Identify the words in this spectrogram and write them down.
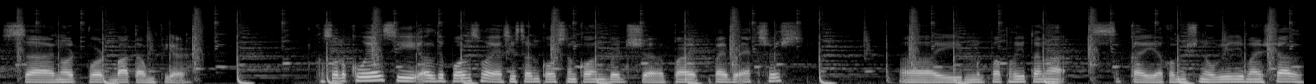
sa Northport Batam Pier. Kasalukuyan si Aldeponso ay assistant coach ng Converge uh, Fiber Xers ay magpapakita nga kay uh, Commissioner Willie Marshall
